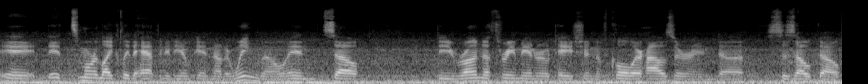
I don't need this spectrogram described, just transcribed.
It, it's more likely to happen if you don't get another wing, though. And so, do you run a three man rotation of Kohler, Hauser, and uh, Sissoko?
